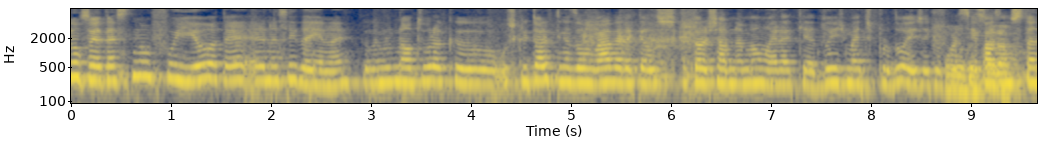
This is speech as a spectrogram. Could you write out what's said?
Não sei, até se não fui eu, até é nessa ideia, não é? Eu lembro-me na altura que o escritório que tinhas alugado era aqueles escritórios chave na mão, era que é 2 metros por 2, aquilo Foda-se, parecia quase era- um stand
